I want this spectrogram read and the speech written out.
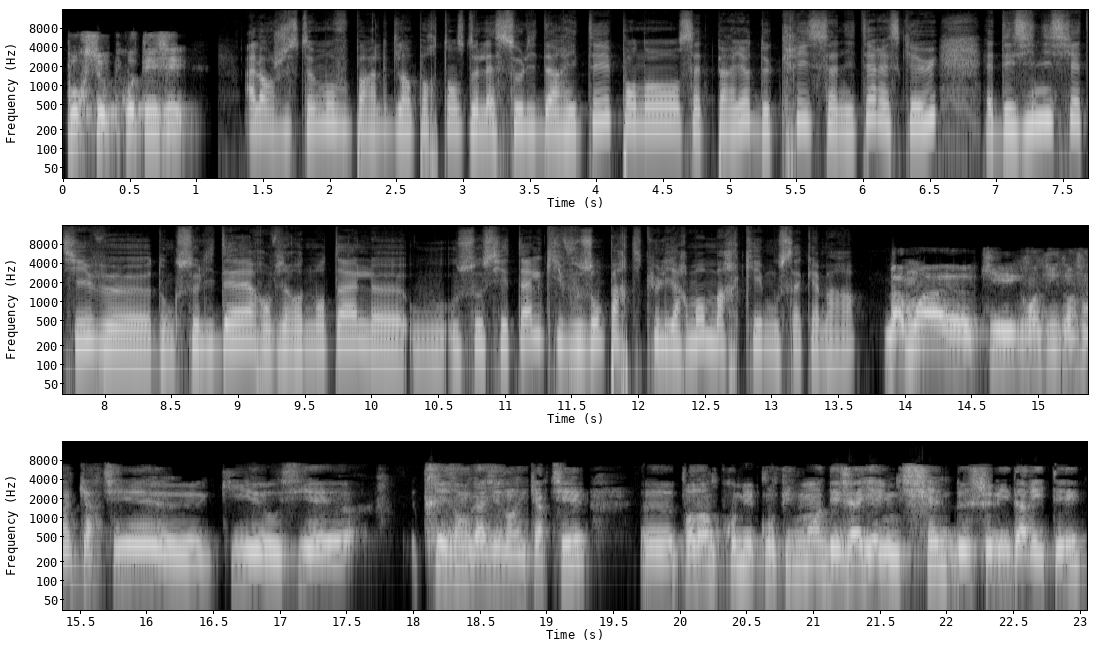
pour se protéger. Alors justement, vous parlez de l'importance de la solidarité pendant cette période de crise sanitaire. Est-ce qu'il y a eu des initiatives euh, donc solidaires, environnementales euh, ou, sociétales qui vous ont particulièrement marqué, Moussa Kamara? Bah moi, euh, qui ai grandi dans un quartier, qui est aussi très engagé dans les quartiers, pendant le premier confinement, déjà il y a une chaîne de solidarité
